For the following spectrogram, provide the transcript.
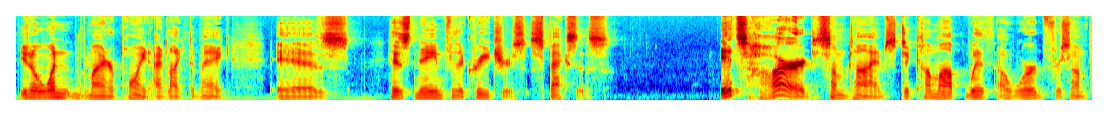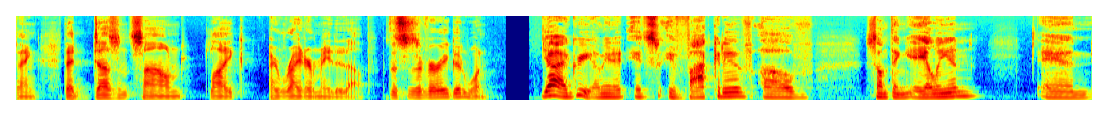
You know, one minor point I'd like to make is his name for the creatures, Sphexes. It's hard sometimes to come up with a word for something that doesn't sound like a writer made it up. This is a very good one. Yeah, I agree. I mean, it, it's evocative of something alien, and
